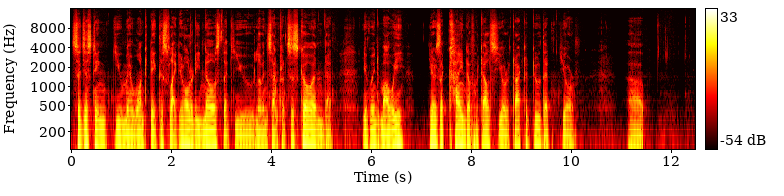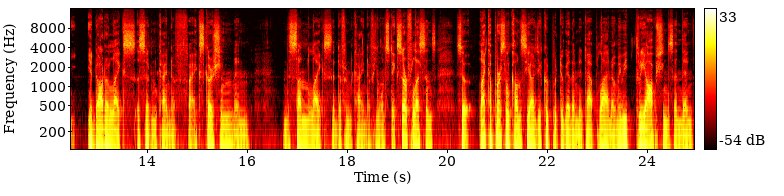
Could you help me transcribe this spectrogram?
suggesting you may want to take this flight. It already knows that you live in San Francisco and that you're going to Maui. Here's the kind of hotels you're attracted to that your uh, your daughter likes a certain kind of uh, excursion and, and the son likes a different kind of he wants to take surf lessons so like a personal concierge you could put together an entire plan or maybe three options and then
